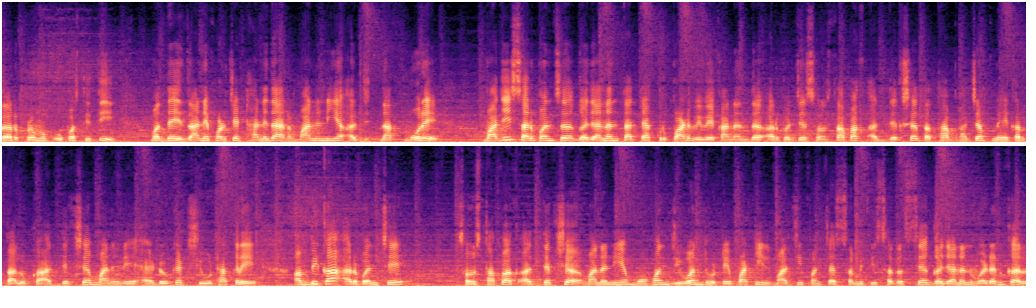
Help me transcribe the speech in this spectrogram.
तर प्रमुख उपस्थितीमध्ये जानेफळचे ठाणेदार माननीय अजितनाथ मोरे माजी सरपंच गजानन तात्या कृपाड विवेकानंद अर्बनचे संस्थापक अध्यक्ष तथा भाजप मेहकर तालुका अध्यक्ष माननीय ॲडव्होकेट शिव ठाकरे अंबिका अर्बनचे संस्थापक अध्यक्ष माननीय मोहन जीवन धोटे पाटील माजी पंचायत समिती सदस्य गजानन वडणकर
